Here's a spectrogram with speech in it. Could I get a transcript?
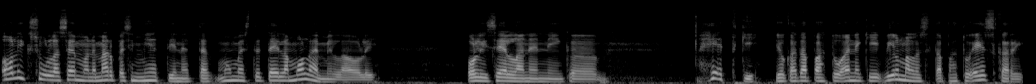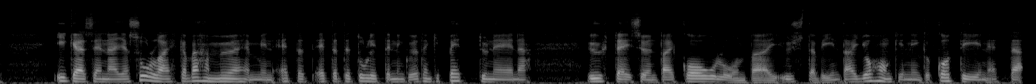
oliko sulla semmoinen, mä rupesin miettimään, että mun mielestä teillä molemmilla oli, oli sellainen niin kuin, hetki, joka tapahtuu, ainakin Vilmalla se tapahtui Eskari ikäisenä ja sulla ehkä vähän myöhemmin, että, että te tulitte niin kuin jotenkin pettyneenä yhteisöön tai kouluun tai ystäviin tai johonkin niin kotiin, että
